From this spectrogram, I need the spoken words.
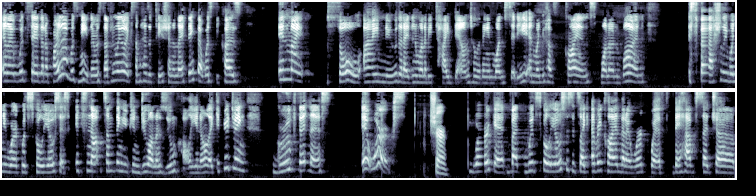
And I would say that a part of that was me. There was definitely like some hesitation. And I think that was because in my soul, I knew that I didn't want to be tied down to living in one city. And when you have clients one on one, especially when you work with scoliosis. It's not something you can do on a Zoom call, you know? Like if you're doing group fitness, it works. Sure. Work it. But with scoliosis, it's like every client that I work with, they have such a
